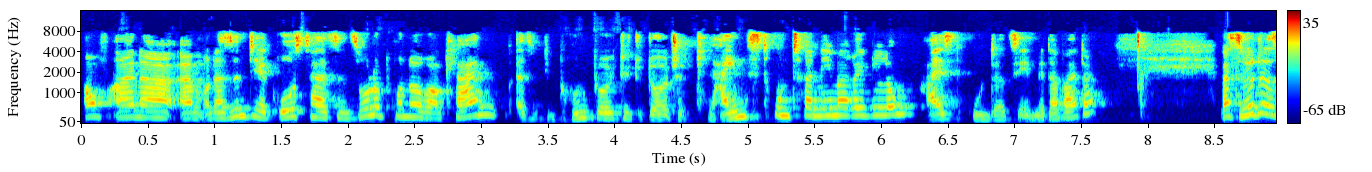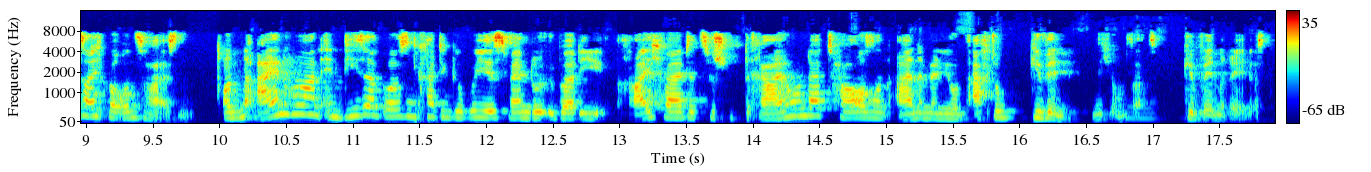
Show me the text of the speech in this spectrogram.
auf einer, ähm, da sind ja großteils sind Solopreneure und Klein, also die berühmt-berüchtigte deutsche Kleinstunternehmerregelung, heißt unter zehn Mitarbeiter. Was würde das eigentlich bei uns heißen? Und ein Einhorn in dieser Größenkategorie ist, wenn du über die Reichweite zwischen 300.000 und eine Million, Achtung, Gewinn, nicht Umsatz, Gewinn redest.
